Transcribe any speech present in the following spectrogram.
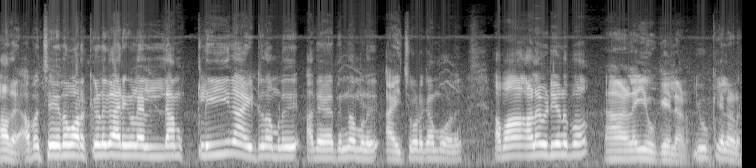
അതെ. അപ്പോൾ ചെയ്ത വർക്കുകൾ കാര്യങ്ങളെല്ലാം ക്ലീൻ ആയിട്ട് നമ്മൾ അദ്ദേഹത്തിന് നമ്മൾ അയച്ചു കൊടുക്കാൻ പോവാണ്. അപ്പോൾ ആളെവിടെയാണ് ഇപ്പോ? ആളെ യു കെയിലാണ് യു കെയിലാണ്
